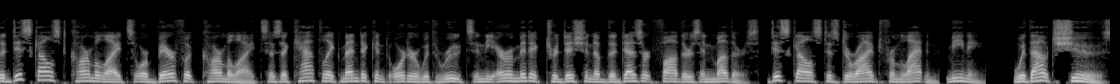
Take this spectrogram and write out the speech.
The Discalced Carmelites or Barefoot Carmelites is a Catholic mendicant order with roots in the Eremitic tradition of the Desert Fathers and Mothers. Discalced is derived from Latin, meaning, without shoes.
